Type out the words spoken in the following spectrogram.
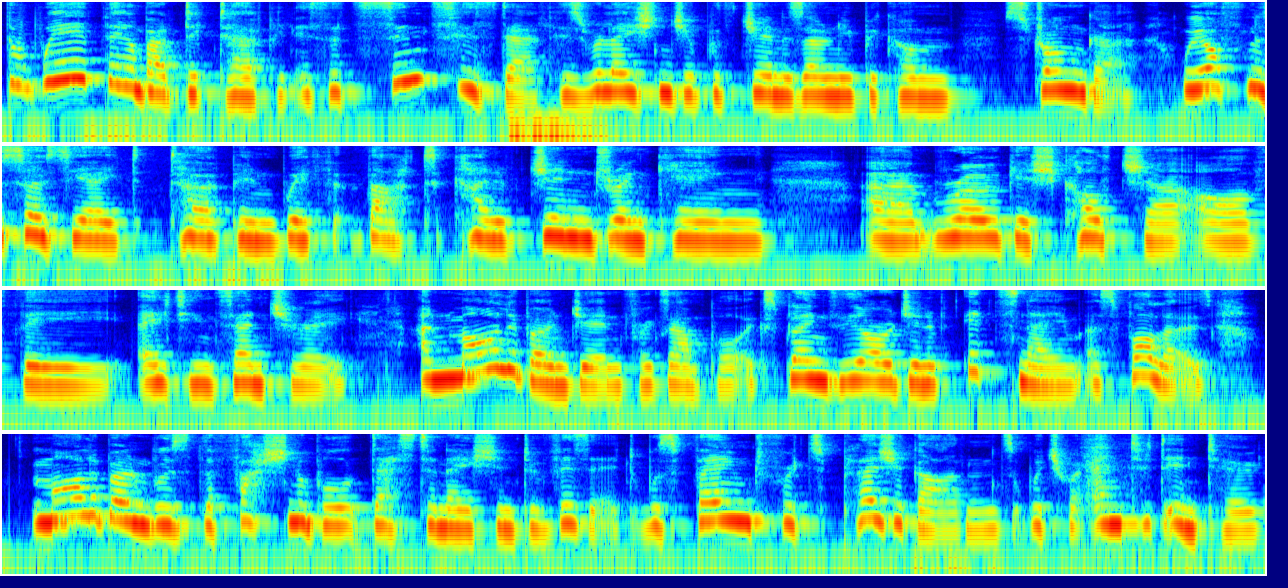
the weird thing about Dick Turpin is that since his death, his relationship with gin has only become stronger. We often associate Turpin with that kind of gin drinking, um, roguish culture of the 18th century. And Marylebone gin, for example, explains the origin of its name as follows. Marylebone was the fashionable destination to visit, was famed for its pleasure gardens, which were entered into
